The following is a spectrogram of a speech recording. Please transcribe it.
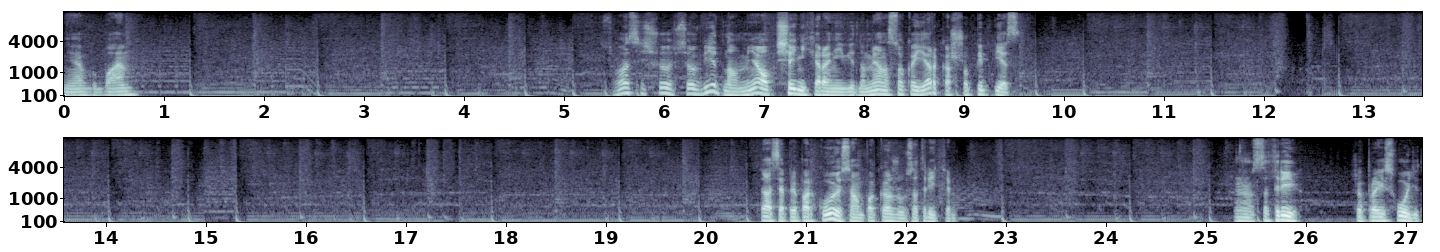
Не, врубаем. У вас еще все видно, у меня вообще ни хера не видно. У меня настолько ярко, что пипец. Сейчас я припаркуюсь, вам покажу, смотрите. А, Смотри, что происходит.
